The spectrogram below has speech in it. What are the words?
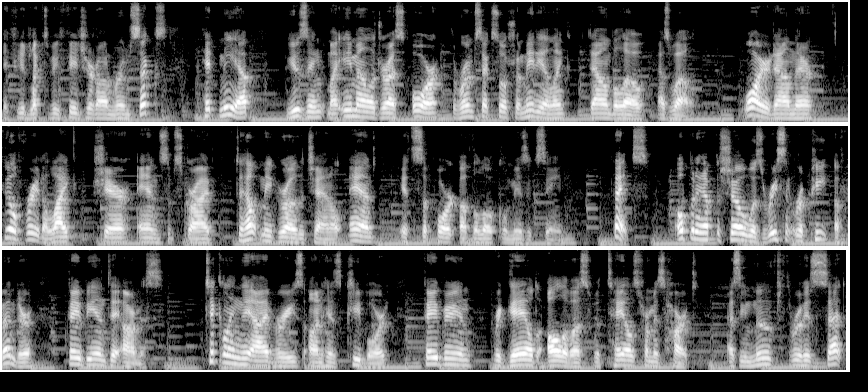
If you'd like to be featured on Room 6, hit me up using my email address or the Room 6 social media link down below as well. While you're down there, feel free to like, share, and subscribe to help me grow the channel and its support of the local music scene. Thanks! Opening up the show was recent repeat offender Fabian de Armas. Tickling the ivories on his keyboard, Fabian regaled all of us with tales from his heart. As he moved through his set,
